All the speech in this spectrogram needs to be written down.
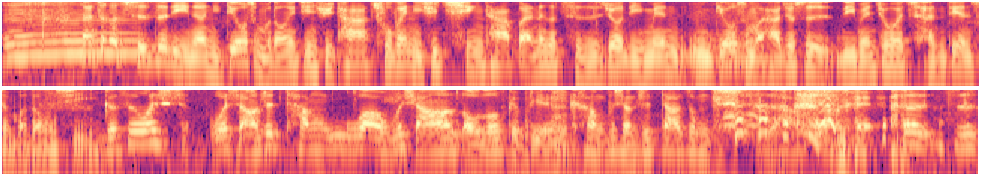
嗯。那这个池子里呢，你丢什么东西进去，它除非你去清它，不然那个池子就里面你丢什么，它就是里面就会沉淀什么东西。可是我想，我想要去汤屋啊，我不想要裸露给别人看，我不想去大众池啊。OK，这这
